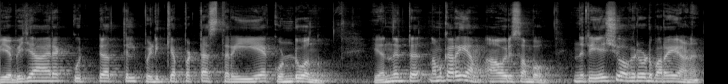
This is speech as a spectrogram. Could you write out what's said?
വ്യഭിചാര കുറ്റത്തിൽ പിടിക്കപ്പെട്ട സ്ത്രീയെ കൊണ്ടുവന്നു. എന്നിട്ട് നമുക്കറിയാം ആ ഒരു സംഭവം. എന്നിട്ട് യേശു അവരോട് പറയാണ്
